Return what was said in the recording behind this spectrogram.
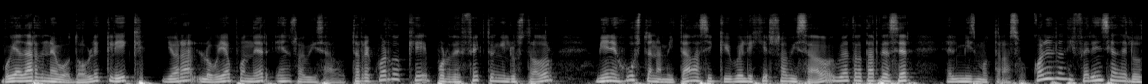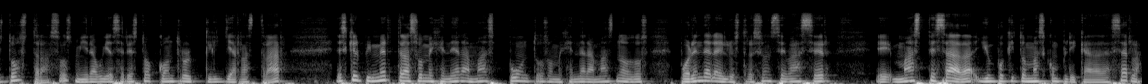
Voy a dar de nuevo doble clic y ahora lo voy a poner en suavizado. Te recuerdo que por defecto en Illustrator viene justo en la mitad, así que voy a elegir suavizado y voy a tratar de hacer el mismo trazo. ¿Cuál es la diferencia de los dos trazos? Mira, voy a hacer esto, control, clic y arrastrar. Es que el primer trazo me genera más puntos o me genera más nodos, por ende la ilustración se va a hacer eh, más pesada y un poquito más complicada de hacerla,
